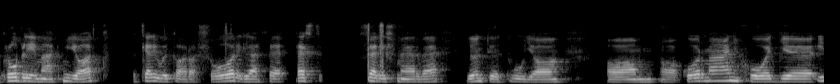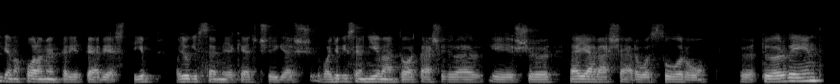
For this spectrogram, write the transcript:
problémák miatt került arra sor, illetve ezt felismerve döntött úgy a, a, a kormány, hogy idén a parlament elé terjeszti a jogi személyek egységes, vagy jogi személy nyilvántartásáról és eljárásáról szóró törvényt,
